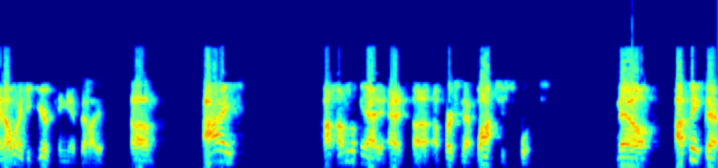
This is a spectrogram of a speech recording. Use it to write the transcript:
and I want to get your opinion about it. Um, I, I- I'm looking at it as a, a person that watches sports. Now, I think that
